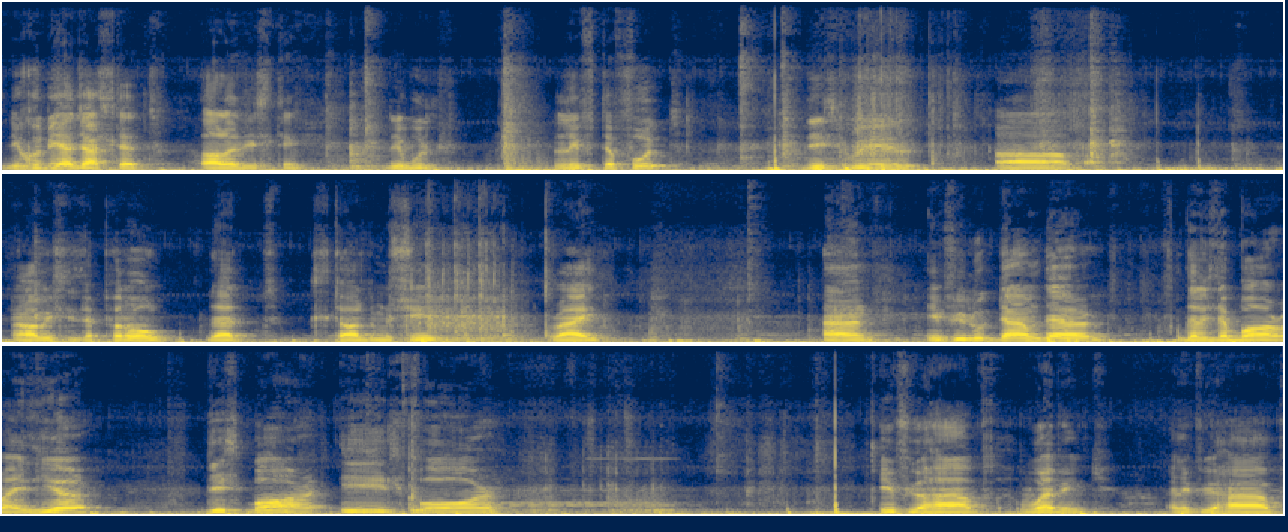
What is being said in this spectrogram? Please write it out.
you could be adjusted, all of these things. They would lift the foot. This will, uh, obviously the pedal that start the machine, right? And if you look down there, there is a bar right here. This bar is for if you have webbing and if you have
